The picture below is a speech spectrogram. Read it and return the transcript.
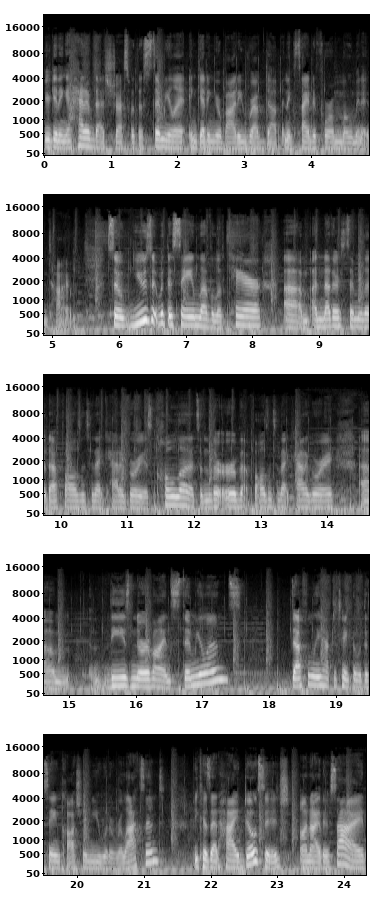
you're getting ahead of that stress with a stimulant and getting your body revved up and excited for a moment in time. So use it with the same level of care. Um, another stimulant that falls into that category is cola. That's another herb that falls into that category. Um, these nervine stimulants definitely have to take them with the same caution you would a relaxant because at high dosage on either side,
